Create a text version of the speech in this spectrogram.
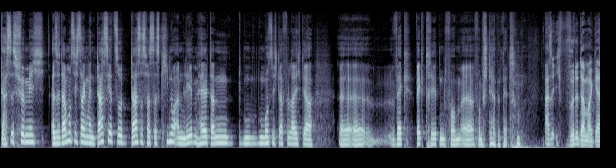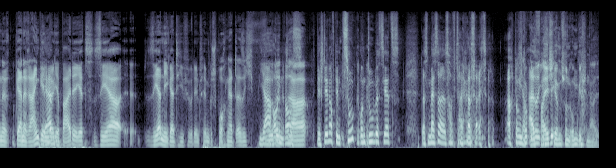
das ist für mich, also da muss ich sagen, wenn das jetzt so das ist, was das Kino am Leben hält, dann muss ich da vielleicht ja äh, äh weg, wegtreten vom, äh, vom Sterbebett. Also ich würde da mal gerne, gerne reingehen, gerne. weil ihr beide jetzt sehr, sehr negativ über den Film gesprochen habt. Also ich ja, würde hau ihn raus. Wir stehen auf dem Zug und du bist jetzt, das Messer ist auf deiner Seite. Achtung, ich habe also den Fallschirm schon umgeschnallt.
